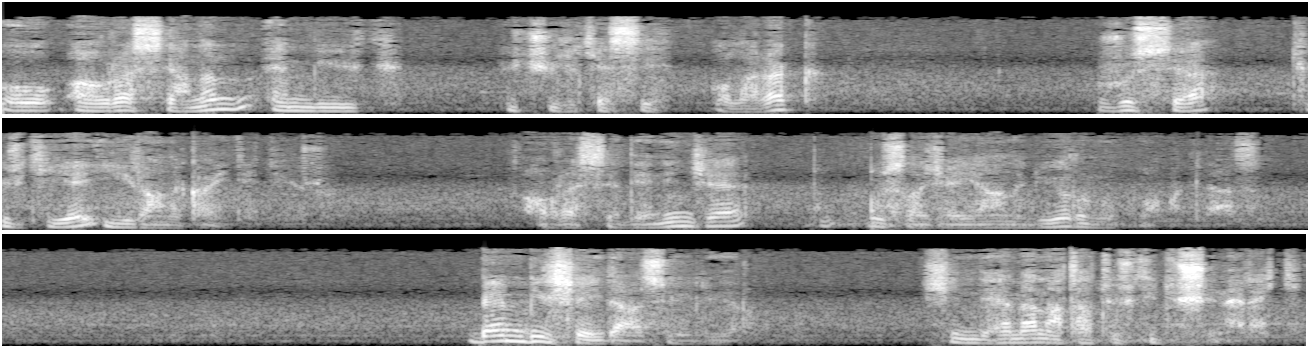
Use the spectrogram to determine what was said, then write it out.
O Avrasya'nın en büyük üç ülkesi olarak Rusya, Türkiye, İran'ı kaydediyor. Avrasya denince bu, bu saca yani diyor unutmamak lazım. Ben bir şey daha söylüyorum. Şimdi hemen Atatürk'ü düşünerek,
